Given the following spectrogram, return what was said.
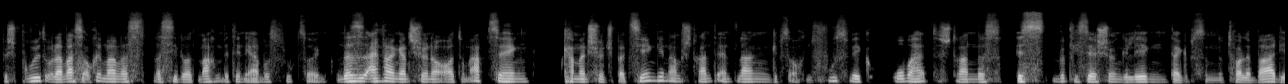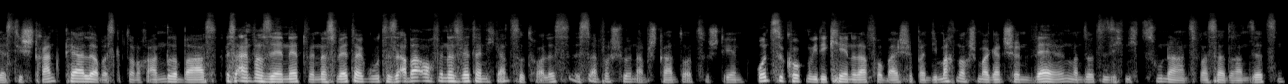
besprüht oder was auch immer, was, was sie dort machen mit den Airbus-Flugzeugen. Und das ist einfach ein ganz schöner Ort, um abzuhängen. Kann man schön spazieren gehen am Strand entlang. Gibt es auch einen Fußweg oberhalb des Strandes. Ist wirklich sehr schön gelegen. Da gibt es eine tolle Bar, die heißt die Strandperle, aber es gibt auch noch andere Bars. Ist einfach sehr nett, wenn das Wetter gut ist, aber auch wenn das Wetter nicht ganz so toll ist, ist einfach schön am Strand dort zu stehen und zu gucken, wie die Kähne da vorbeischippern. Die machen auch schon mal ganz schön Wellen. Man sollte sich nicht zu nah ans Wasser dran setzen,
